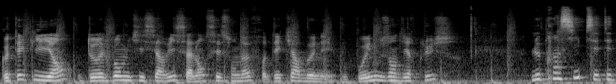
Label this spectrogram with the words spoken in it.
Côté client, De Multiservice a lancé son offre décarbonée. Vous pouvez nous en dire plus? Le principe, c'était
